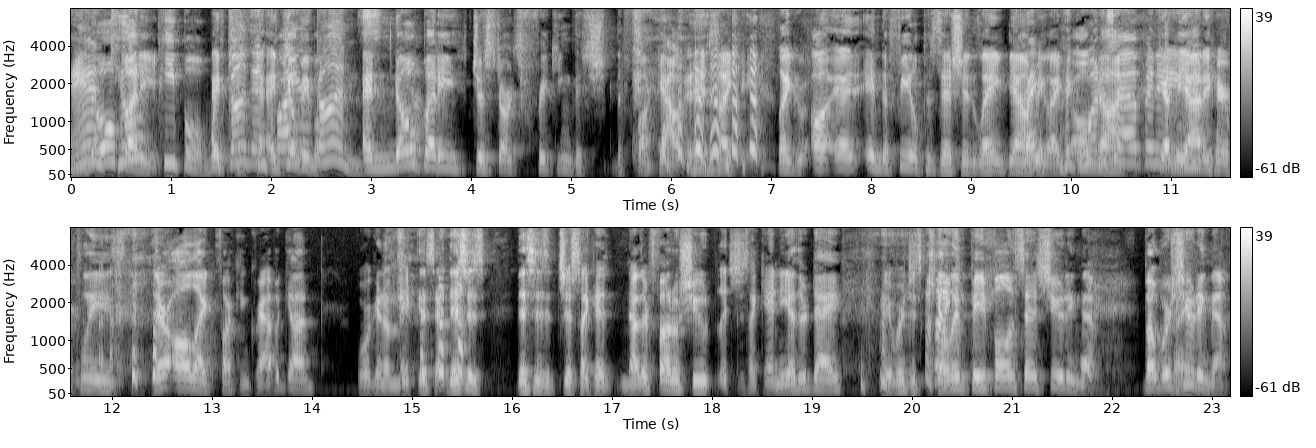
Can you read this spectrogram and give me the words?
And nobody kill people with and guns and, and fire kill people. guns. and nobody just starts freaking the sh- the fuck out. And it's like like uh, in the fetal position, laying down, Right. being like, Like, "Oh what is god, happening?" get me out of here, please." They're all like, "Fucking grab a gun. We're gonna make this. This is." This is just like another photo shoot. It's just like any other day. They were just killing people instead of shooting them. But we're Right. shooting them.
